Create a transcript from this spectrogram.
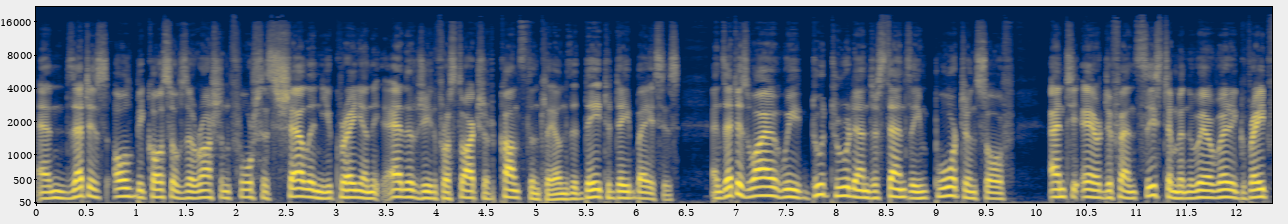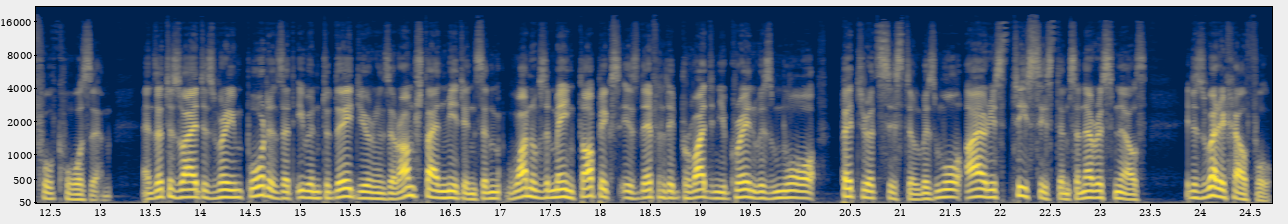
And that is all because of the Russian forces shelling Ukrainian energy infrastructure constantly on the day to day basis. And that is why we do truly understand the importance of anti air defense system, and we are very grateful for them. And that is why it is very important that even today during the Ramstein meetings, and one of the main topics is definitely providing Ukraine with more Patriot system, with more IRIS-T systems and everything else. It is very helpful.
